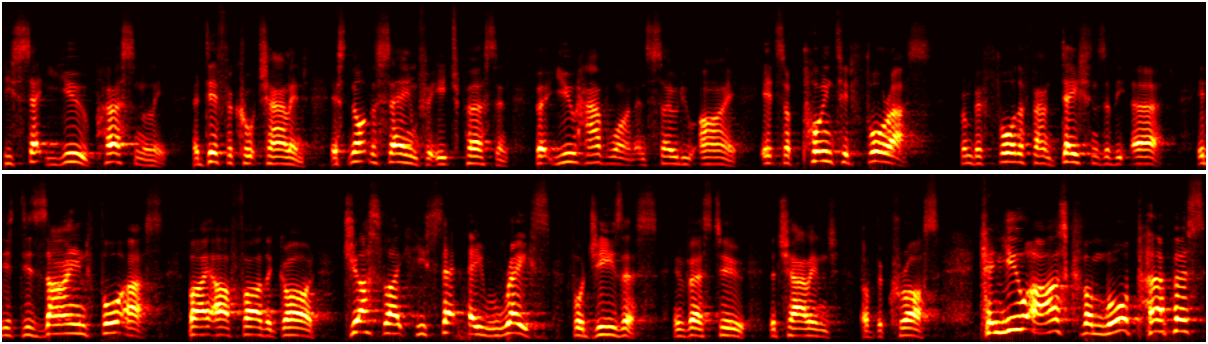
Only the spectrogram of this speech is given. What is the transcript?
He set you personally a difficult challenge. It's not the same for each person, but you have one, and so do I. It's appointed for us from before the foundations of the earth. It is designed for us by our Father God, just like He set a race for Jesus in verse 2, the challenge of the cross. Can you ask for more purpose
